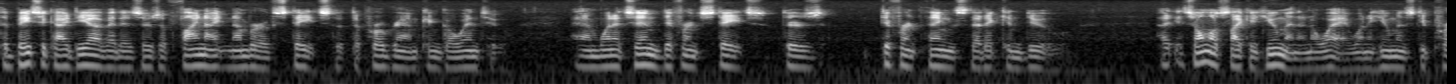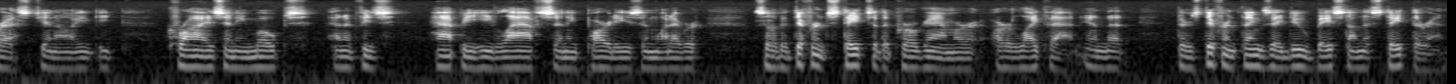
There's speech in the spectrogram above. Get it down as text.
the basic idea of it is there's a finite number of states that the program can go into. And when it's in different states, there's different things that it can do it's almost like a human in a way. When a human's depressed, you know, he, he cries and he mopes, and if he's happy, he laughs and he parties and whatever. So the different states of the program are, are like that, in that there's different things they do based on the state they're in.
